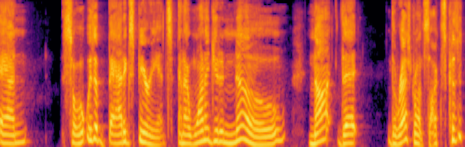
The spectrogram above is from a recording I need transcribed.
and so it was a bad experience. And I wanted you to know not that the restaurant sucks because it,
